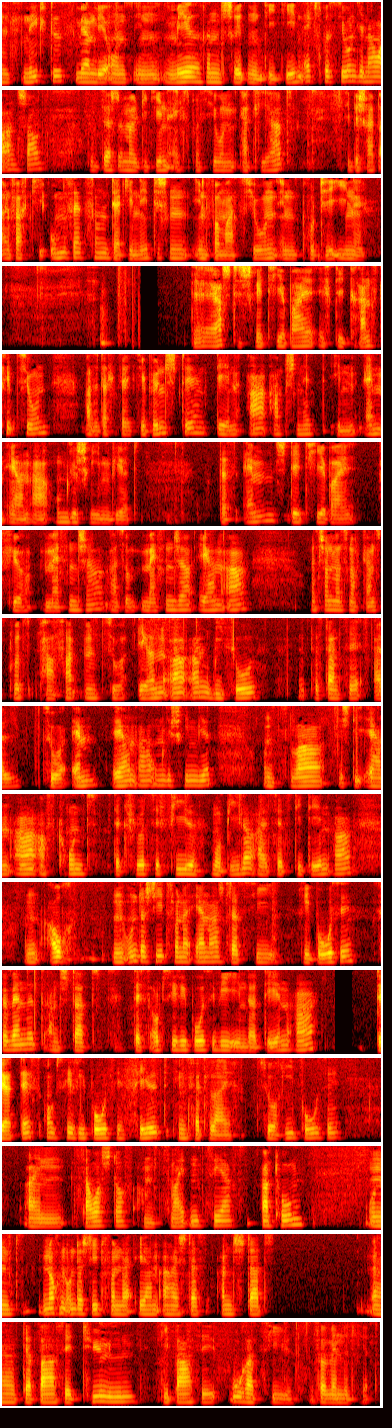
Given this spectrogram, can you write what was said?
Als nächstes werden wir uns in mehreren Schritten die Genexpression genauer anschauen. Also zuerst einmal die Genexpression erklärt. Sie beschreibt einfach die Umsetzung der genetischen Information in Proteine. Der erste Schritt hierbei ist die Transkription, also dass der gewünschte DNA-Abschnitt in mRNA umgeschrieben wird. Das M steht hierbei für Messenger, also Messenger-RNA. Jetzt schauen wir uns noch ganz kurz ein paar Fakten zur RNA an, wieso das Ganze zur mRNA umgeschrieben wird. Und zwar ist die RNA aufgrund der Kürze viel mobiler als jetzt die DNA. Und auch ein Unterschied von der RNA ist, dass sie Ribose verwendet, anstatt Desoxyribose wie in der DNA. Der Desoxyribose fehlt im Vergleich zur Ribose ein Sauerstoff am zweiten C-Atom. Und noch ein Unterschied von der RNA ist, dass anstatt äh, der Base Thymin die Base Uracil verwendet wird.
